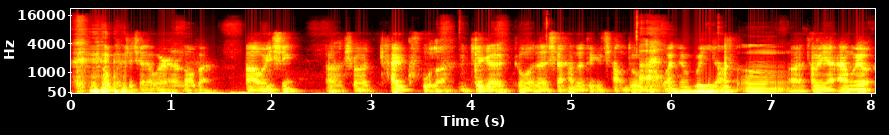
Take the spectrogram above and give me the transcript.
和我之前的 微软老板发微信，啊，说太苦了，这个跟我的想象的这个强度完全不一样。嗯啊，他们也安慰我，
